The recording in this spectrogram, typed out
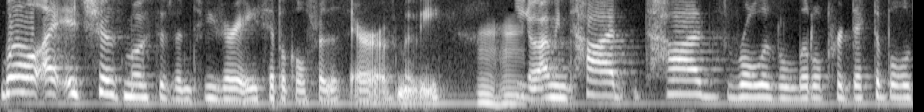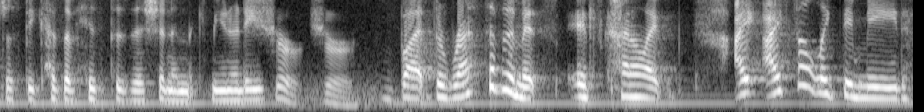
Well, I, it shows most of them to be very atypical for this era of movie. Mhm. You know, I mean, Todd Todd's role is a little predictable just because of his position in the community. Sure, sure. But the rest of them, it's it's kind of like I I felt like they made.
